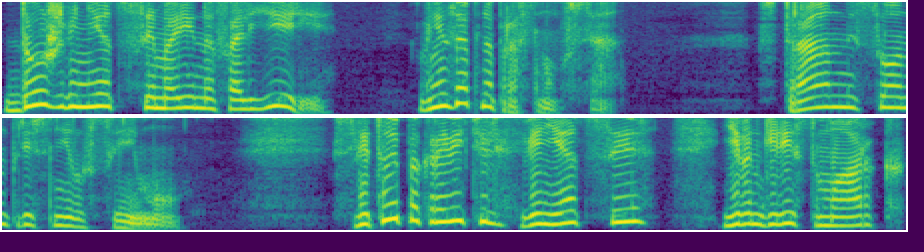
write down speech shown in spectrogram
Дож Венеции Марина Фольери внезапно проснулся. Странный сон приснился ему. Святой покровитель Венеции, евангелист Марк,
